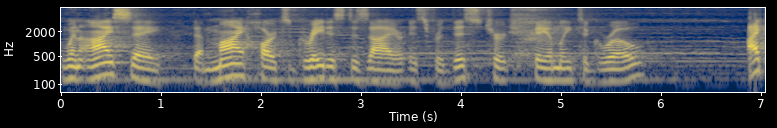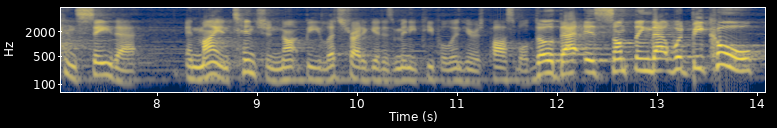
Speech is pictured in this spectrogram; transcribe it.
when I say that my heart's greatest desire is for this church family to grow, I can say that and my intention not be let's try to get as many people in here as possible, though that is something that would be cool.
